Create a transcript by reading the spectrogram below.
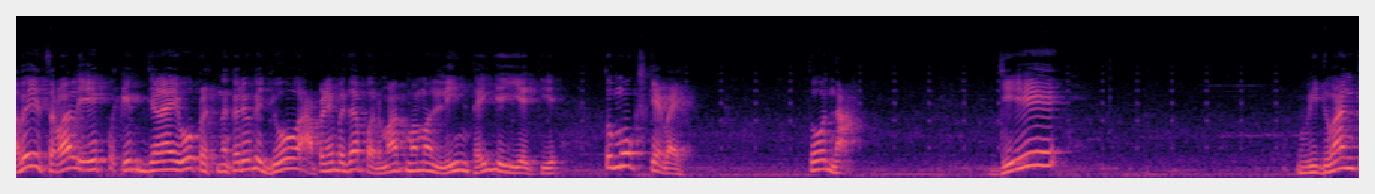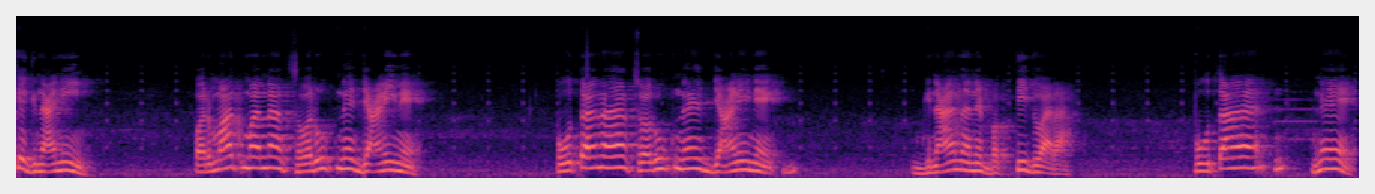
હવે સવાલ એક એક જણાએ એવો પ્રશ્ન કર્યો કે જો આપણે બધા પરમાત્મામાં લીન થઈ જઈએ છીએ, તો મોક્ષ કહેવાય. તો ના. જે વિદ્વાન કે જ્ઞાની પરમાત્માના સ્વરૂપને જાણીને પોતાના સ્વરૂપને જાણીને જ્ઞાન અને ભક્તિ દ્વારા પોતાને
